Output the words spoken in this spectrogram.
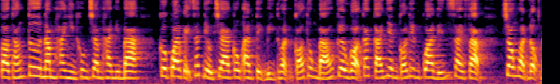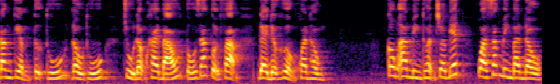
vào tháng 4 năm 2023, Cơ quan Cảnh sát điều tra Công an tỉnh Bình Thuận có thông báo kêu gọi các cá nhân có liên quan đến sai phạm trong hoạt động đăng kiểm tự thú, đầu thú, chủ động khai báo, tố giác tội phạm để được hưởng khoan hồng. Công an Bình Thuận cho biết, qua xác minh ban đầu,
